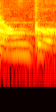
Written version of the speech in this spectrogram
相个。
